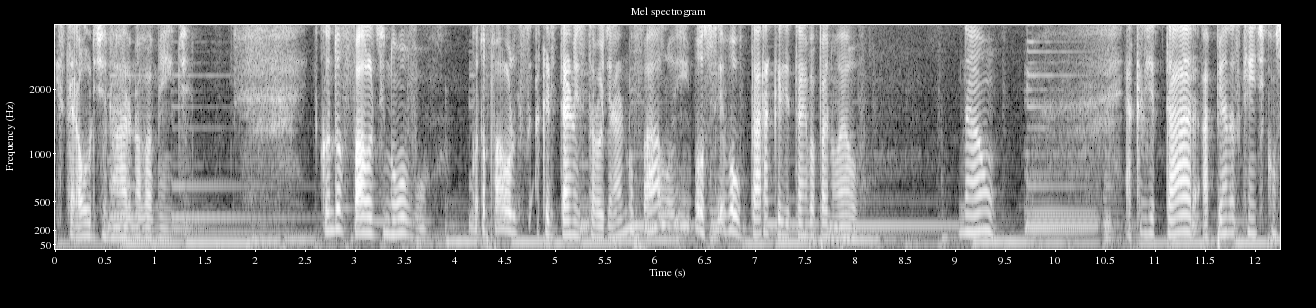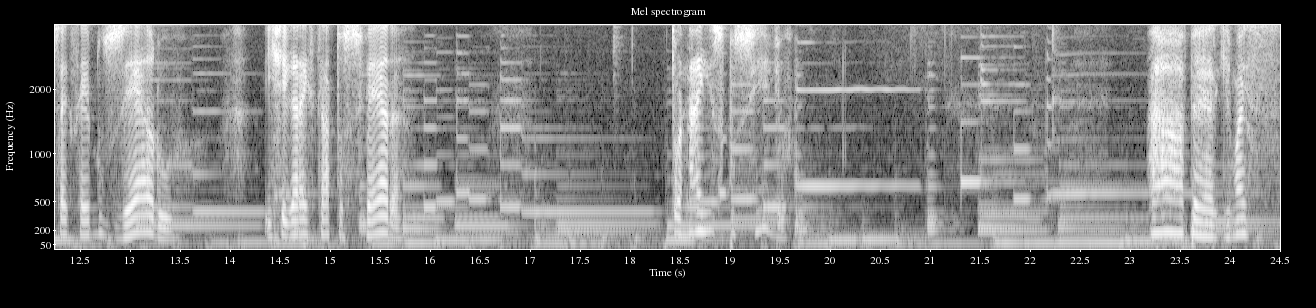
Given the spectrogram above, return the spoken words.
extraordinário novamente. E quando eu falo de novo, quando eu falo acreditar no extraordinário, não falo em você voltar a acreditar em Papai Noel. Não. Acreditar apenas que a gente consegue sair do zero e chegar à estratosfera. Tornar isso possível. Ah, Berg, mas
